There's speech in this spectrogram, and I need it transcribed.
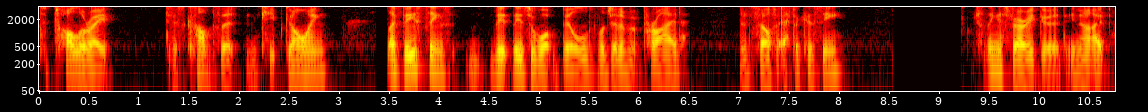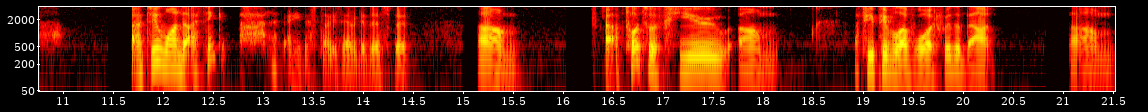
to tolerate discomfort and keep going. Like these things, th- these are what build legitimate pride and self-efficacy. I think is very good. You know, I I do wonder. I think I don't know if any of the studies ever did this, but um, I've talked to a few um, a few people I've worked with about um,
